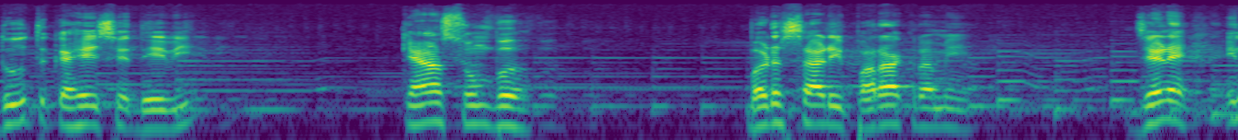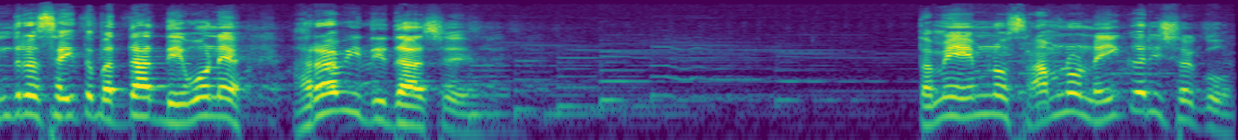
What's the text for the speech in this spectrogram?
દૂત કહે છે, દેવી, ક્યાં શુંભ, બળશાળી, પરાક્રમી, જેણે ઇન્દ્ર સહિત બધા દેવોને હરાવી દીધા છે. તમે એમનો સામનો નહીં કરી શકો.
